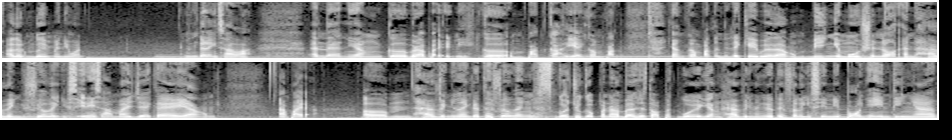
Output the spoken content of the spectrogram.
I don't blame anyone. Dan gak salah. And then yang ke berapa ini? Keempat kah? Ya keempat. Yang keempat ini dia kayak bilang being emotional and having feelings. Ini sama aja kayak yang apa ya um, having negative feelings. Gue juga pernah bahas di topik gue yang having negative feelings ini. Pokoknya intinya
